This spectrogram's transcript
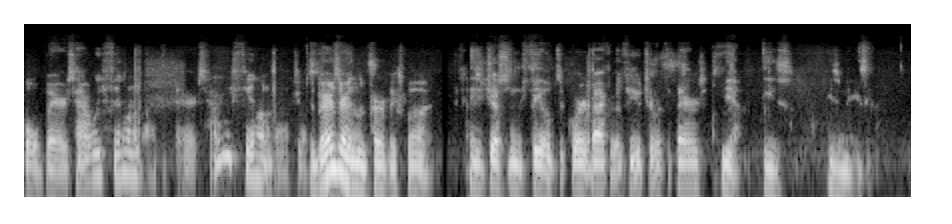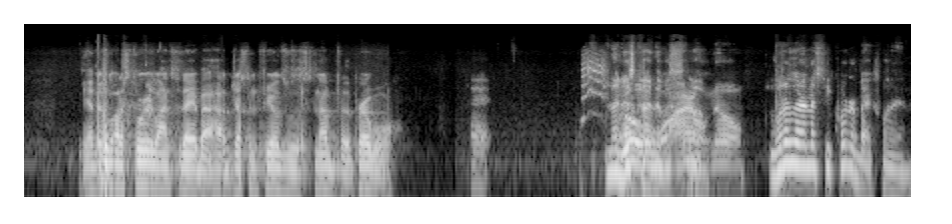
old Bears, how are we feeling about the Bears? How are we feeling about Justin? The Bears are in the perfect spot. He's Justin Fields, the quarterback of the future with the Bears. Yeah, he's he's amazing. Yeah, there's a lot of storylines today about how Justin Fields was a snub for the Pro Bowl. That is oh, kind of a I snub. don't know. What are the NFC quarterbacks playing?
